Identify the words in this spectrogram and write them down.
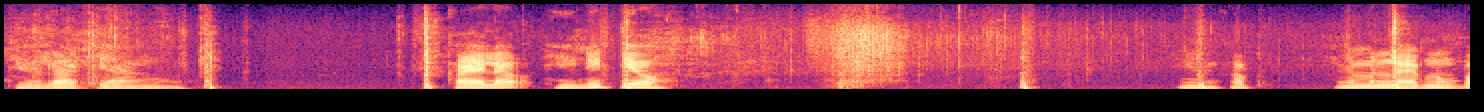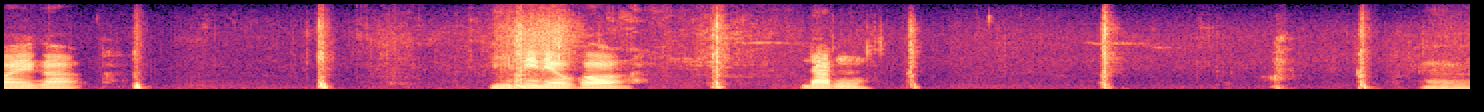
เจอรากยาง ใกล้แล้วอีกนิดเดียว นี่นะครับ ให้มันแหลมลงไปก็อีกนิดเดียวก็ดัน เออ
